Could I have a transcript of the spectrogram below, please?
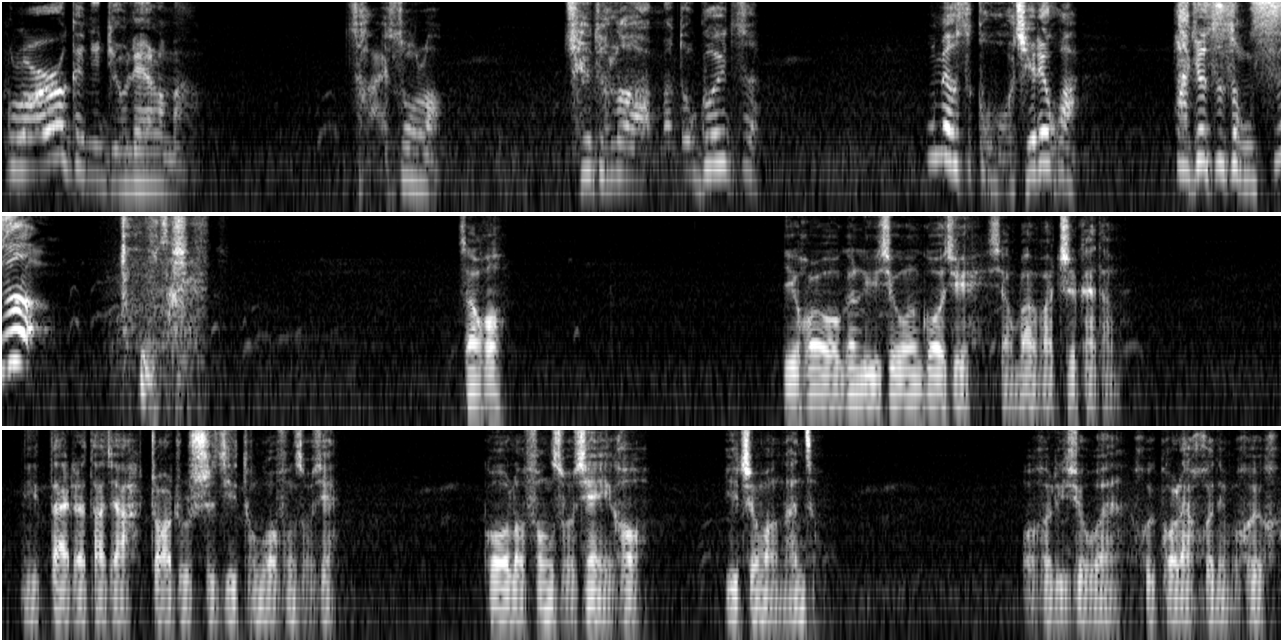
我哪儿给你丢脸了嘛？再说了，前头那么多鬼子，我们要是过去的话，那就是送死。兔崽！三虎，一会儿我跟吕秀文过去想办法支开他们。你带着大家抓住时机通过封锁线，过了封锁线以后，一直往南走。我和吕秀文会过来和你们会合。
